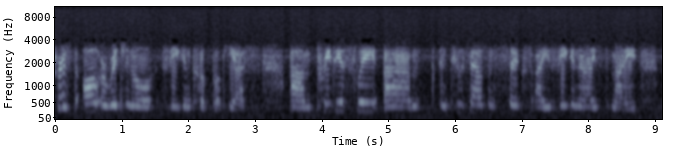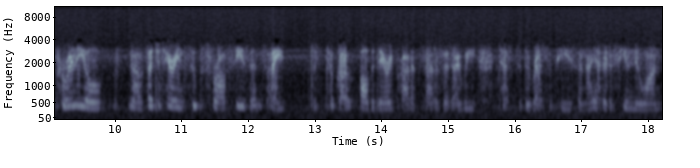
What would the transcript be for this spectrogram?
first all original vegan cookbook, yes. Um, previously, um, in 2006, I veganized my perennial uh, vegetarian soups for all seasons. I just took out all the dairy products out of it. I retested the recipes and I added a few new ones.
